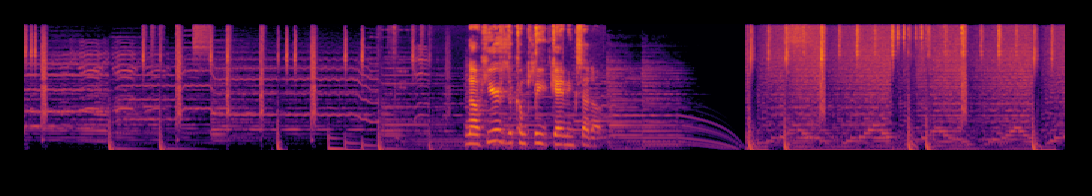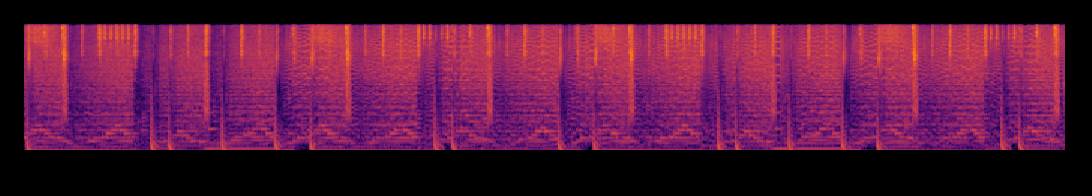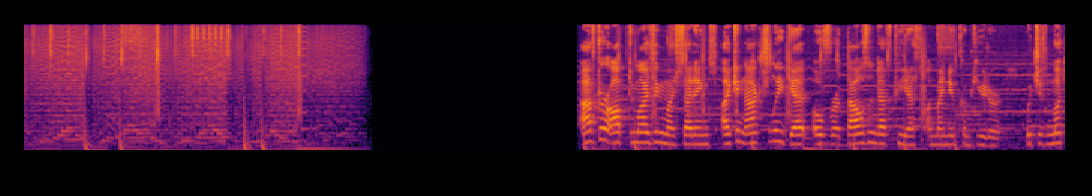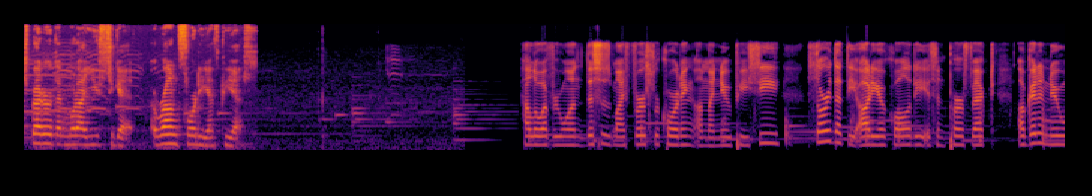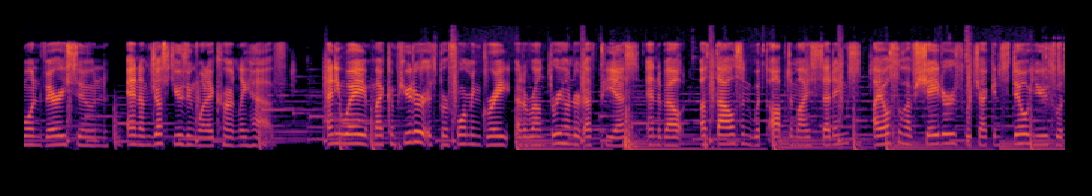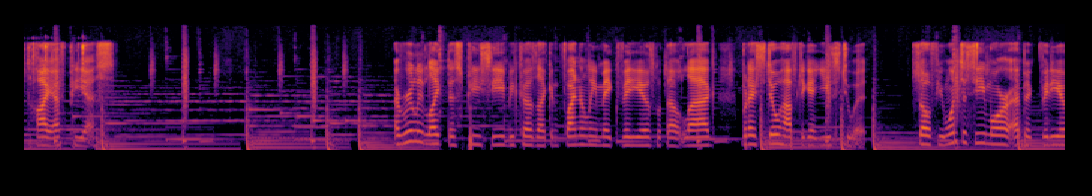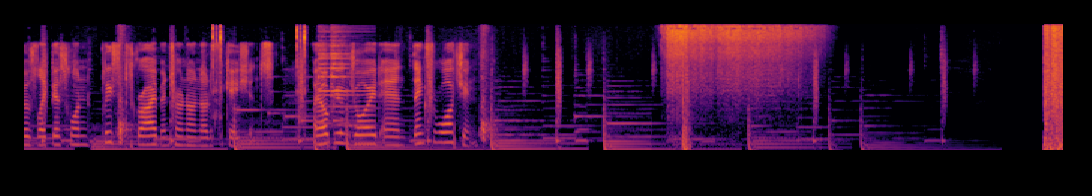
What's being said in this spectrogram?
Now here's the complete gaming setup. After optimizing my settings, I can actually get over 1000 FPS on my new computer, which is much better than what I used to get, around 40 FPS. Hello everyone, this is my first recording on my new PC. Sorry that the audio quality isn't perfect, I'll get a new one very soon, and I'm just using what I currently have. Anyway, my computer is performing great at around 300 FPS and about 1000 with optimized settings. I also have shaders which I can still use with high FPS. I really like this PC because I can finally make videos without lag, but I still have to get used to it. So if you want to see more epic videos like this one, please subscribe and turn on notifications. I hope you enjoyed and thanks for watching.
